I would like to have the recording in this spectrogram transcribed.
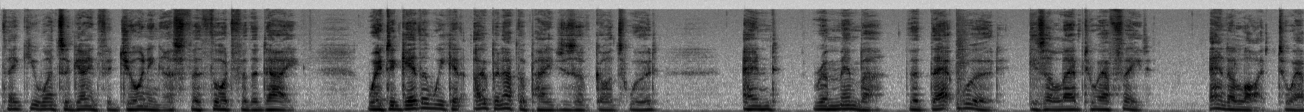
thank you once again for joining us for Thought for the Day, where together we can open up the pages of God's Word and remember that that Word is a lamp to our feet and a light to our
